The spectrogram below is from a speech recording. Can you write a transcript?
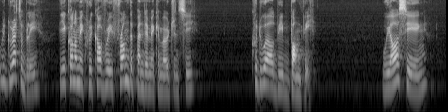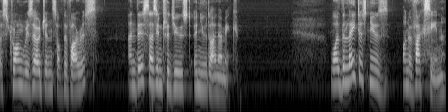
Regrettably, the economic recovery from the pandemic emergency could well be bumpy. We are seeing a strong resurgence of the virus, and this has introduced a new dynamic. While the latest news on a vaccine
